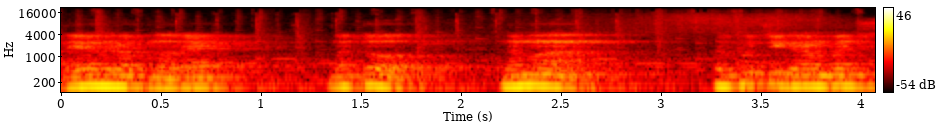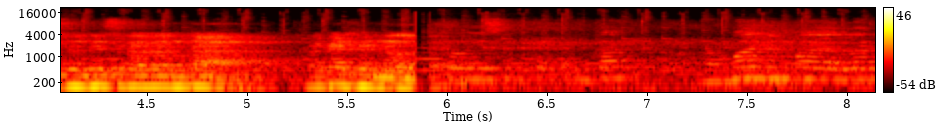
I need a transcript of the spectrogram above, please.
ದೇವೇಂದ್ರಪ್ಪನವರೇ ಮತ್ತು ನಮ್ಮ ತಕುಚಿ ಗ್ರಾಮ ಪಂಚಾಯತ್ ಸದಸ್ಯರಾದಂಥ ಪ್ರಕಾಶ್ ಅಣ್ಣವರು ನಮ್ಮ ನಿಮ್ಮ ಎಲ್ಲರ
